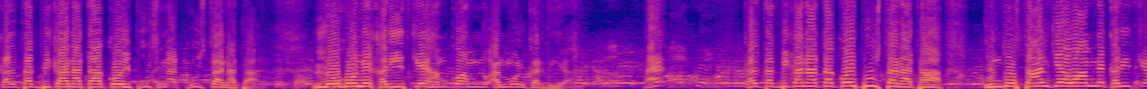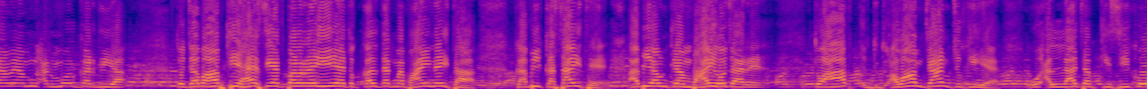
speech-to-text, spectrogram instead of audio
कल तक बिकाना था, कोई पूछना पूछता ना था। लोगों ने खरीद के हमको अनमोल कर दिया। है? कल तक बिकाना था, कोई पूछता ना था। हिंदुस्तान के आवाम ने खरीद के हमें अनमोल कर दिया। तो जब आपकी हैसियत बढ़ रही है तो कल तक मैं भाई नहीं था। कभी कसाई थे, अभी उनके हम भाई हो जा रहे हैं। तो आप आवाम जान चुकी है, वो अल्लाह जब किसी को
